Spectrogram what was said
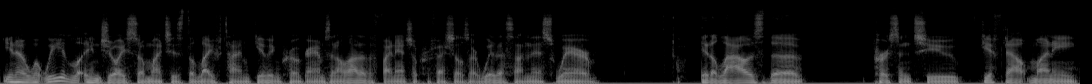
you know, what we enjoy so much is the lifetime giving programs. And a lot of the financial professionals are with us on this, where it allows the person to gift out money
